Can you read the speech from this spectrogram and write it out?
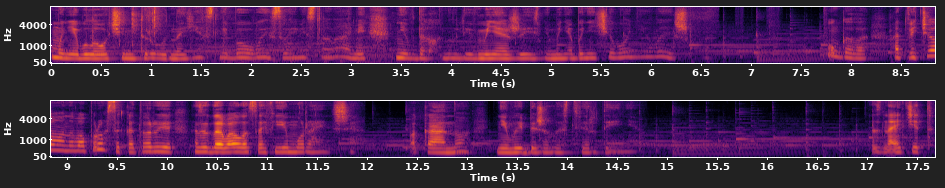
Мне было очень трудно, если бы вы своими словами не вдохнули в меня жизнь, у меня бы ничего не вышло. Пугало отвечала на вопросы, которые задавала София ему раньше, пока оно не выбежало из твердыни. Значит,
